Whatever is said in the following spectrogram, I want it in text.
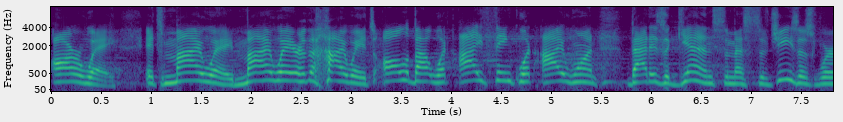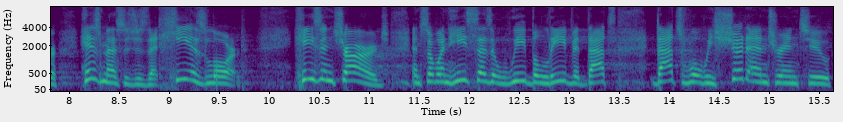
our way. It's my way, my way or the highway. It's all about what I think, what I want. That is against the message of Jesus, where his message is that he is Lord. He's in charge. And so when he says it, we believe it, that's, that's what we should enter into.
